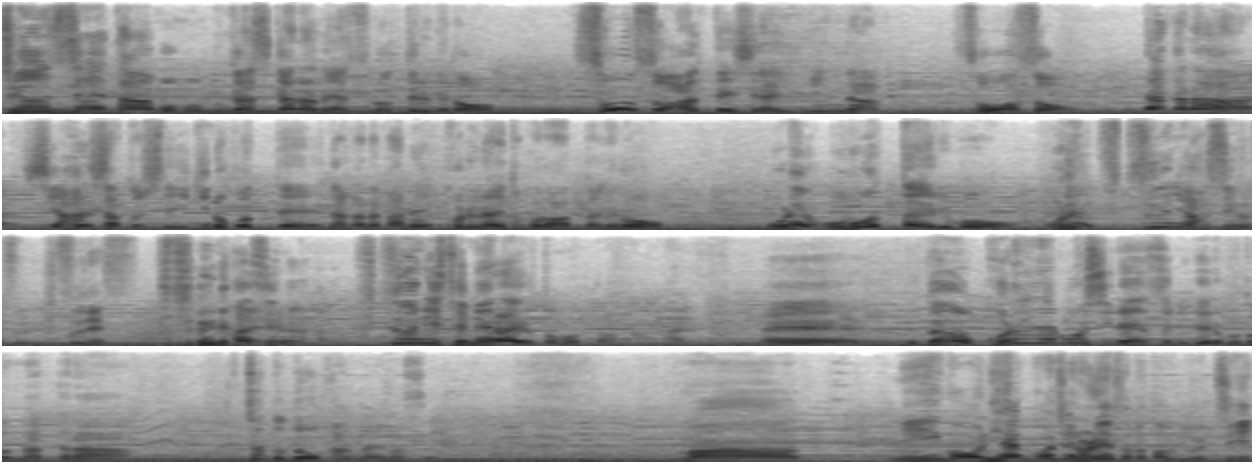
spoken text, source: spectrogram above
純正ターボも昔からのやつ乗ってるけどそうそう安定しないみんな。そうそう。だから市販車として生き残ってなかなかね来れないところあったけど俺思ったよりも俺普通に走る普通です。普通に走る、はい。普通に攻められると思った。はい。えー、でもこれでもしレースに出ることになったらちょっとどう考えます？まあ25250のレースだと多分ぶっちぎっ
